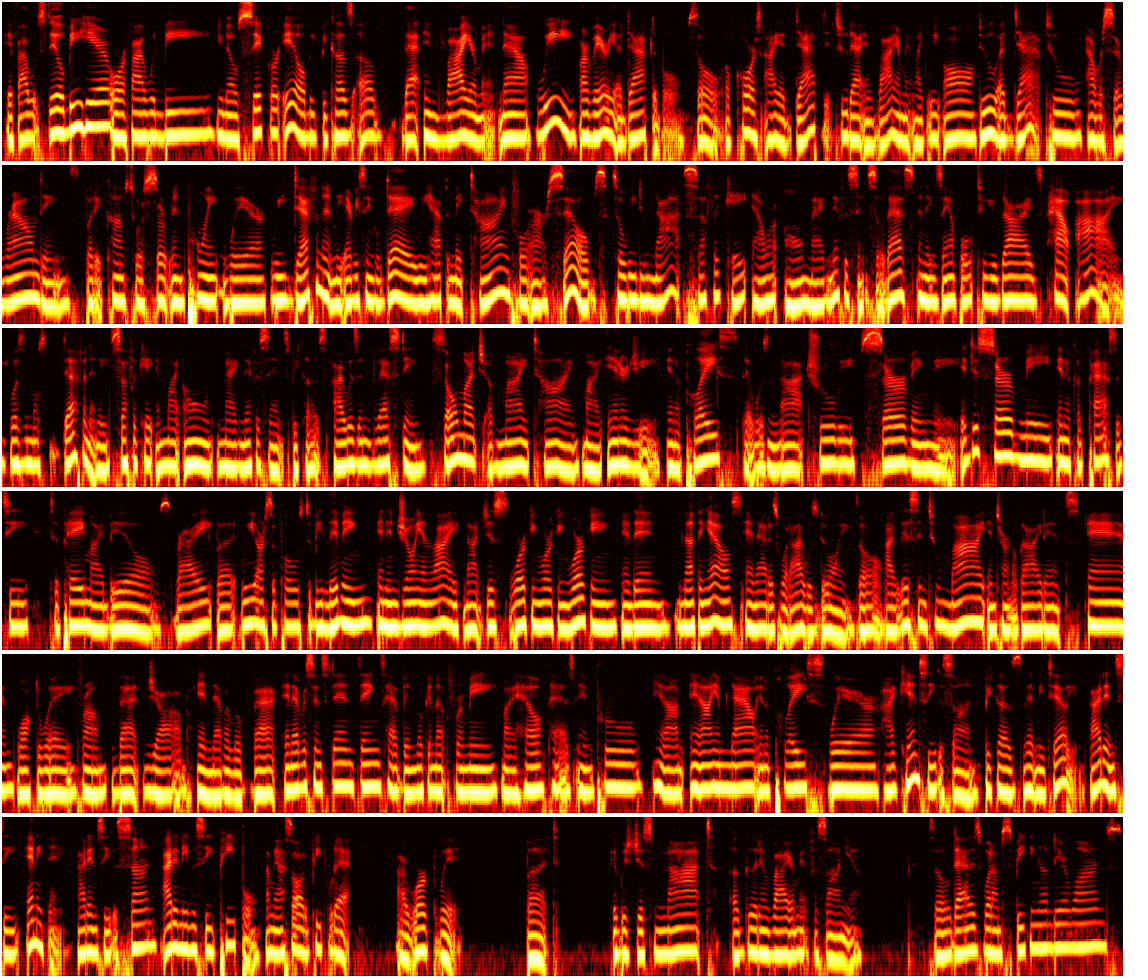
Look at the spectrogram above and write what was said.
if I would still be here or if I would be, you know, sick or ill because of that environment. Now, we are very adaptable. So, of course, I adapted to that environment like we all do adapt to our surroundings. But it comes to a certain point where we definitely, every single day, we have to make time for ourselves so we do not suffocate our own magnificence. So, that's an example to you guys how I was most definitely suffocating in my own magnificence because I was investing so much of my time, my energy in a place that was not truly serving me. It just served me in a capacity to pay my bills, right? But we are supposed to be living and enjoying life, not just working, working, working, and then nothing else. And that is what I was doing. So I listened to my internal guidance and walked away from that job and never looked back. And ever since then, things have been looking up for me. My health has improved, and I'm and I am now in a place where I can see the sun because let me tell you, I didn't see anything. I didn't see the sun. I didn't even see people. I mean, I saw the people that I worked with, but it was just not a good environment for Sonya. So that is what I'm speaking of, dear ones.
